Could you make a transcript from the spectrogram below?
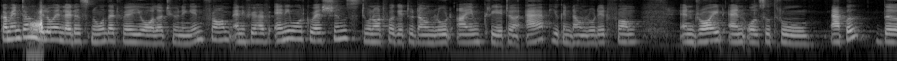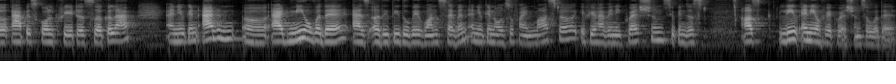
Comment down below and let us know that where you all are tuning in from. And if you have any more questions, do not forget to download I Am Creator app. You can download it from Android and also through Apple. The app is called Creator Circle app, and you can add uh, add me over there as Aditi Dubey 17 and you can also find Master. If you have any questions, you can just ask leave any of your questions over there.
